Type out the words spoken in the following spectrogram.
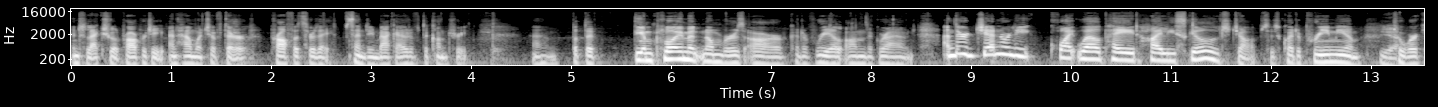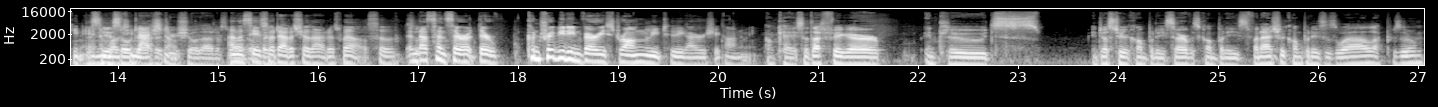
intellectual property and how much of their profits are they sending back out of the country. Um, but the the employment numbers are kind of real on the ground. And they're generally quite well paid, highly skilled jobs. There's quite a premium yeah. to working the in CSO a multinational. Data show that as well, and the CSO data show that as well. So, in that sense, they're, they're contributing very strongly to the Irish economy. Okay, so that figure includes industrial companies, service companies, financial companies as well, I presume.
